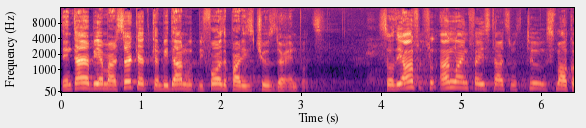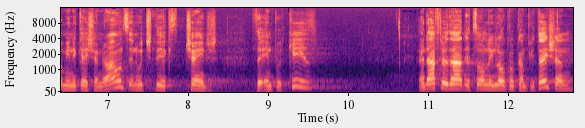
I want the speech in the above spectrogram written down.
The entire BMR circuit can be done before the parties choose their inputs. So the on online phase starts with two small communication rounds in which they exchange the input keys. And after that, it's only local computation.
